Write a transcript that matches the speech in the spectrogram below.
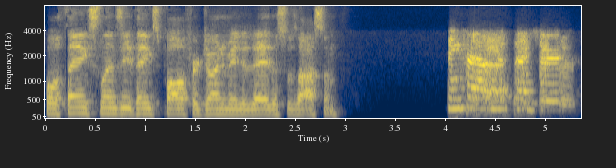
Well, thanks, Lindsay. Thanks, Paul, for joining me today. This was awesome. Thanks for having Yeah, us, thanks, Spencer.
